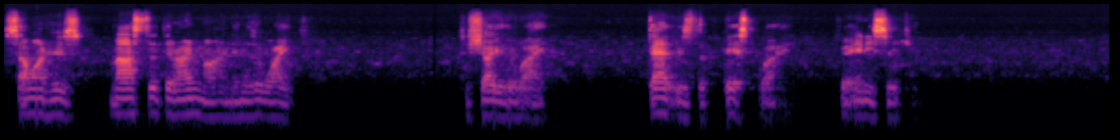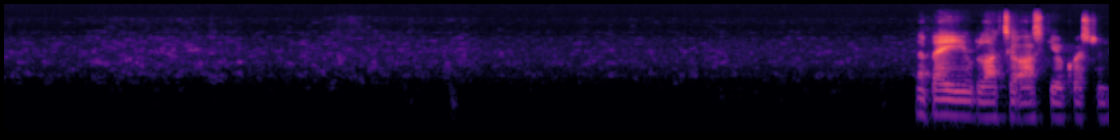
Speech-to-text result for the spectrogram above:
someone who's mastered their own mind and is awake to show you the way. That is the best way for any seeker. Abai would like to ask you a question.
